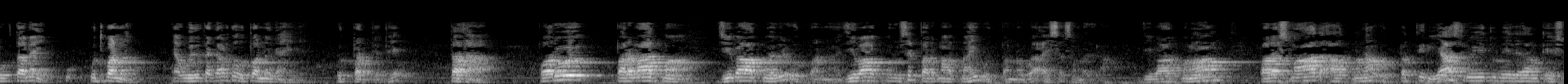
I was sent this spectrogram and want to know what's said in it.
उगता नहीं, उत्पन्न। या उदित कर तो उत्पन्न कहेंगे, उत्पत्ति थे। तथा, परो परमात्मा, जीवात्मा भी उत्पन्न। जीवात्मा रूप से परमात्मा ही उत्पन्न हुआ, ऐसा समझना। जीवात्मा परस्माद आत्मना उत्पत्ति रिया श्रूत वेदांतेश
